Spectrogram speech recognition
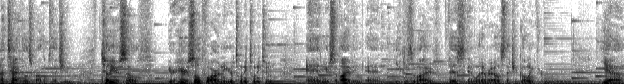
attack those problems, that you tell yourself you're here so far in the year 2022 and you're surviving and you can survive this and whatever else that you're going through. Yeah,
